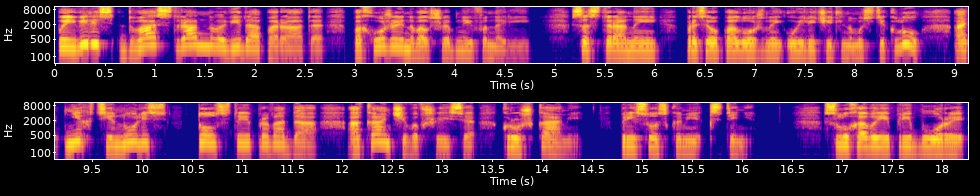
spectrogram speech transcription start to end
появились два странного вида аппарата, похожие на волшебные фонари. Со стороны, противоположной увеличительному стеклу, от них тянулись толстые провода, оканчивавшиеся кружками, присосками к стене. Слуховые приборы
